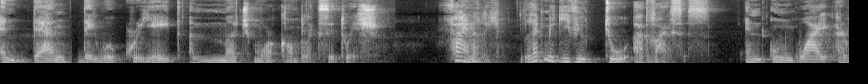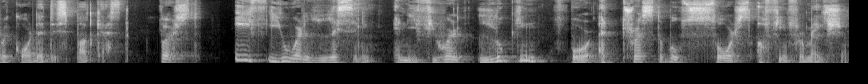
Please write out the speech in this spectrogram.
and then they will create a much more complex situation. Finally, let me give you two advices and on why I recorded this podcast. First, if you are listening and if you are looking for a trustable source of information,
